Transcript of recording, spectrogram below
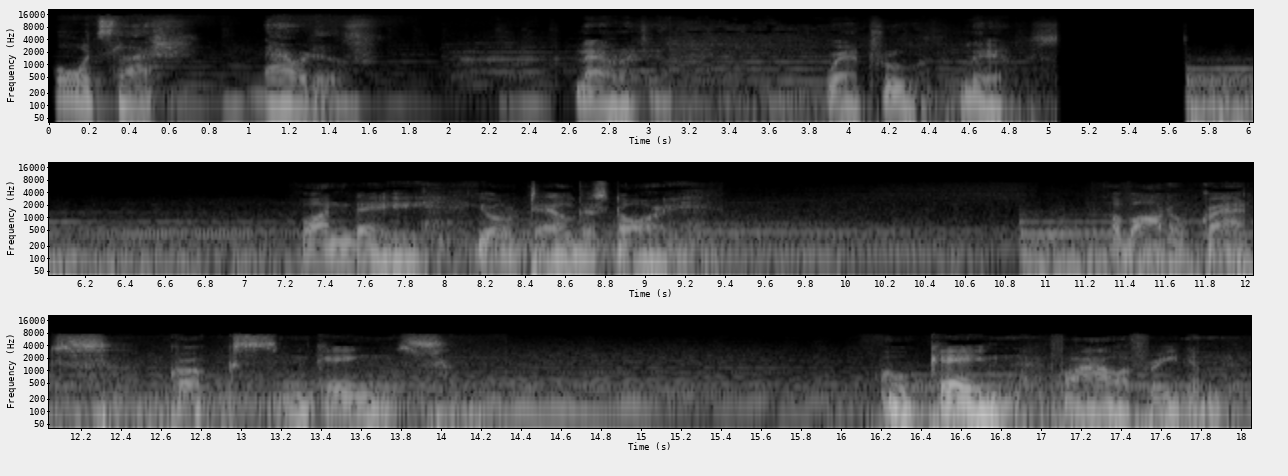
forward slash narrative. narrative where truth lives. One day you'll tell the story of autocrats, crooks, and kings who came for our freedom.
